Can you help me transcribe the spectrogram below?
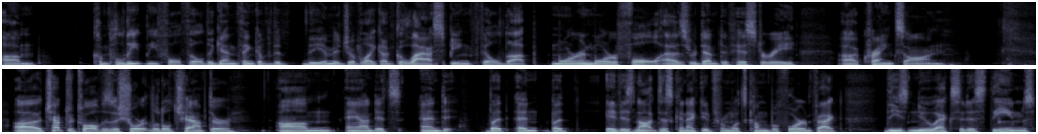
Um, completely fulfilled. Again, think of the the image of like a glass being filled up, more and more full as redemptive history uh, cranks on. Uh, chapter 12 is a short little chapter, um, and it's and but and but it is not disconnected from what's come before. In fact, these new Exodus themes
